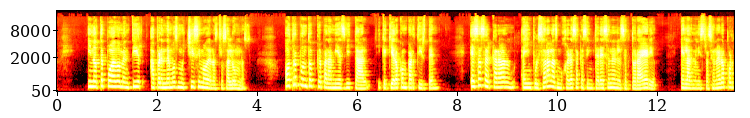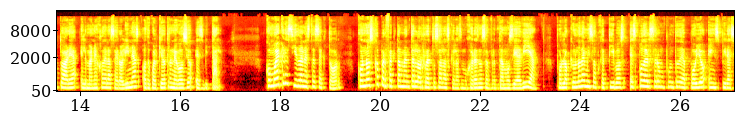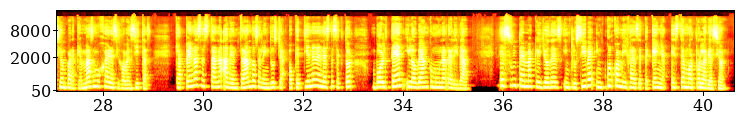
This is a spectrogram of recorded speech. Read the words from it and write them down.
Y no te puedo mentir, aprendemos muchísimo de nuestros alumnos. Otro punto que para mí es vital y que quiero compartirte es acercar e impulsar a las mujeres a que se interesen en el sector aéreo. En la administración aeroportuaria, el manejo de las aerolíneas o de cualquier otro negocio es vital. Como he crecido en este sector, conozco perfectamente los retos a los que las mujeres nos enfrentamos día a día, por lo que uno de mis objetivos es poder ser un punto de apoyo e inspiración para que más mujeres y jovencitas que apenas están adentrándose en la industria o que tienen en este sector volteen y lo vean como una realidad. Es un tema que yo des, inclusive inculco a mi hija desde pequeña, este amor por la aviación.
